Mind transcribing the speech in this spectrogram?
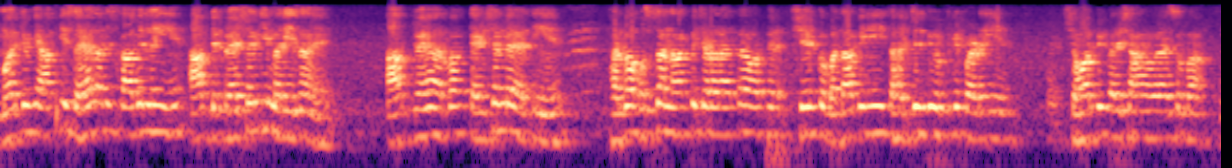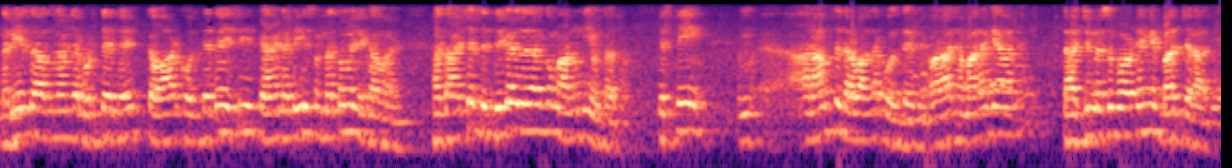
مگر کیونکہ آپ کی صحت اب اس قابل نہیں ہے، آپ ڈپریشن کی مریضاں ہیں۔ آپ جو ہے ہر وقت ٹینشن میں رہتی ہیں۔ ہر وقت غصہ ناک پہ چڑھا رہتا ہے، اور پھر شیخ کو بتا بھی نہیں تحجد بھی اٹھ کے پڑ رہی ہے شوہر بھی پریشان ہو رہا ہے صبح۔ نبی صلی اللہ علیہ وسلم جب اٹھتے تھے کواڑ کھولتے تھے، اسی پیارے نبی کی سنتوں میں لکھا ہوا ہے۔ حضائش صدیقہ کو معلوم نہیں ہوتا تھا۔ اتنی آرام سے دروازہ کھولتے تھے اور آج ہمارا کیا حال ہے؟ تحجد میں صبح اٹھیں گے بلب جلا دیا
